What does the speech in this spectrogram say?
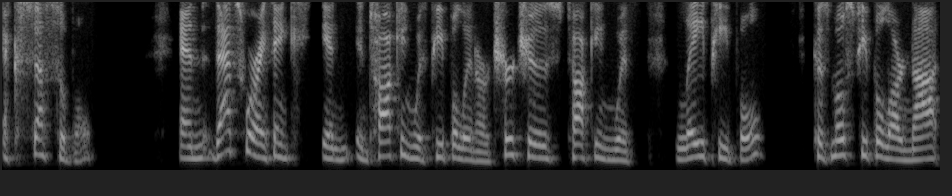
accessible and that's where i think in in talking with people in our churches talking with lay people because most people are not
